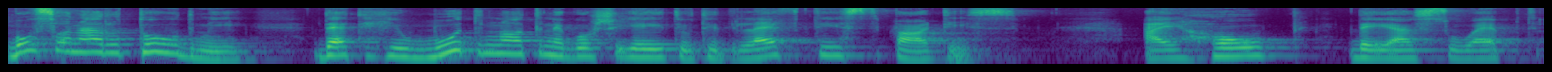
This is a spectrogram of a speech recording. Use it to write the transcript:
Bolsonaro told me that he would not negotiate with the leftist parties. I hope they are swept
